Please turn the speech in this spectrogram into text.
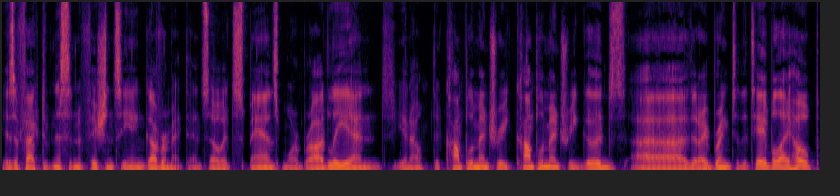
is effectiveness and efficiency in government. And so it spans more broadly and, you know, the complementary, complementary goods uh, that I bring to the table, I hope,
